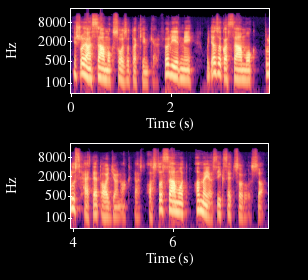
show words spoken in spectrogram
és olyan számok szorzataként kell fölírni, hogy azok a számok plusz 7-et adjanak, tehát azt a számot, amely az x-et szorozza.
